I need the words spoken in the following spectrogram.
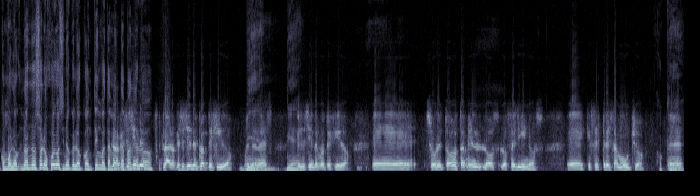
como no, no, solo juego, sino que lo contengo también claro, tapándolo. claro, que se siente protegido, ¿me bien, Bien. Que se siente protegido. Eh, sobre todo también los, los felinos, eh, que se estresan mucho. ¿eh?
